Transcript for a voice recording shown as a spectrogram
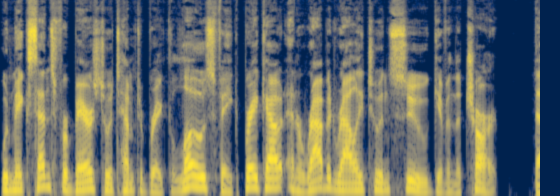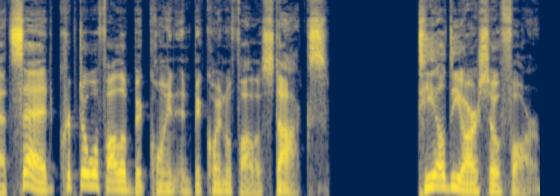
Would make sense for bears to attempt to break the lows, fake breakout, and a rapid rally to ensue given the chart. That said, crypto will follow Bitcoin and Bitcoin will follow stocks. TLDR so far.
